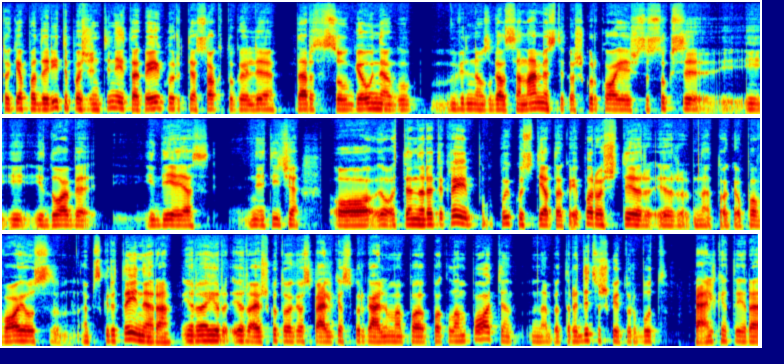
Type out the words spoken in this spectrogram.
tokie padaryti pažintiniai takai, kur tiesiog tu gali dar saugiau negu Vilniaus gal senamesti kažkur koja išsisuksi į, į, į duobę idėjas netyčia. O, o ten yra tikrai puikus tie takai paruošti ir, ir na, tokio pavojaus apskritai nėra. Yra ir, ir aišku tokios pelkės, kur galima pa, paklampoti, na, bet tradiciškai turbūt pelkė tai yra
